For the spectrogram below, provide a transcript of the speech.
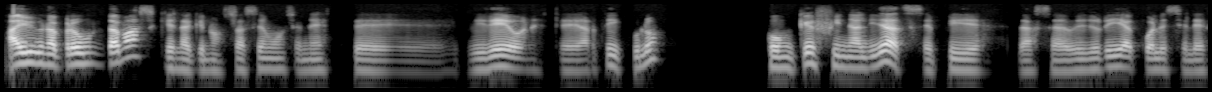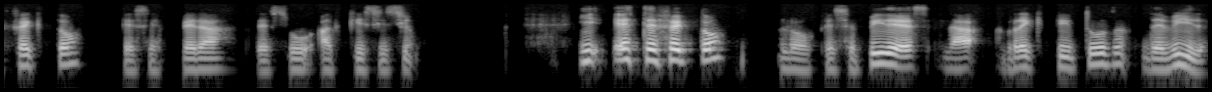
Hay una pregunta más, que es la que nos hacemos en este video, en este artículo. ¿Con qué finalidad se pide la sabiduría? ¿Cuál es el efecto que se espera de su adquisición? Y este efecto, lo que se pide es la rectitud de vida.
